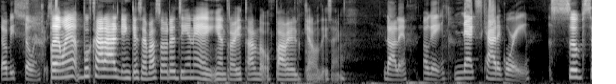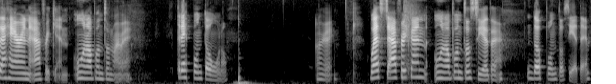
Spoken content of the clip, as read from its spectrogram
That would be so interesting. Podemos buscar a alguien que sepa sobre DNA y entrevistarlo para ver qué nos dicen. Dale. Ok. Next category. Sub-Saharan African, 1.9. 3.1. Ok. West African, 1.7. 2.7.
